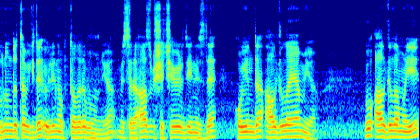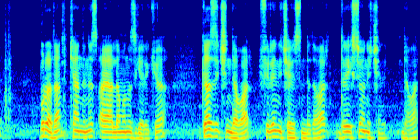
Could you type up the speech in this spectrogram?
bunun da tabii ki de ölü noktaları bulunuyor. Mesela az bir şey çevirdiğinizde oyunda algılayamıyor. Bu algılamayı buradan kendiniz ayarlamanız gerekiyor. Gaz içinde var, fren içerisinde de var, direksiyon içinde var.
